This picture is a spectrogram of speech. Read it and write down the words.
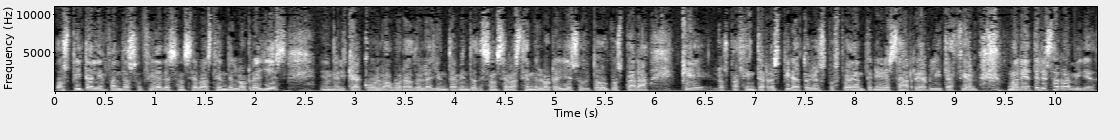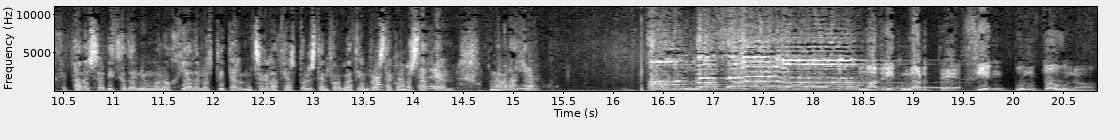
Hospital Infanta Sofía de San Sebastián de los Reyes, en el que ha colaborado el Ayuntamiento de San Sebastián de los Reyes, sobre todo pues para que los pacientes respiratorios pues puedan tener esa rehabilitación. María Teresa Ramírez, jefa del Servicio de Neumología del Hospital, muchas gracias por esta información, por esta conversación. Un abrazo. Madrid Norte 100.1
